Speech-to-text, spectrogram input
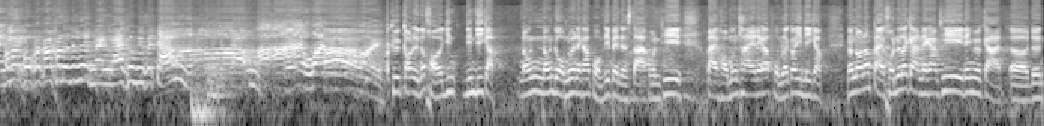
งเขาไม่เขาเขาเขาเดินเรื่องงานงานก็มีประจำประจำให้โอวาทหน่อยคือก่อนอื่นต้องขอยินดีกับ น้องน้องโดมด้วยนะครับผมที่เป็นเดอะสตาร์คนที่แปลกของเมืองไทยนะครับผมแล้วก็ยินดีกับน้องๆทั้งแปดคนด้วยแล้วกันนะครับที่ได้มีโอกาสเอ่อเดิน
